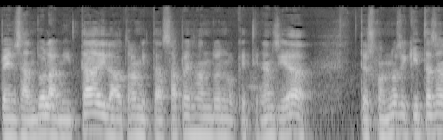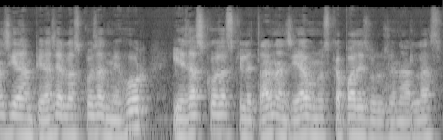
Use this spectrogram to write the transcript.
pensando la mitad y la otra mitad está pensando en lo que tiene ansiedad. Entonces cuando uno se quita esa ansiedad empieza a hacer las cosas mejor y esas cosas que le traen ansiedad uno es capaz de solucionarlas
